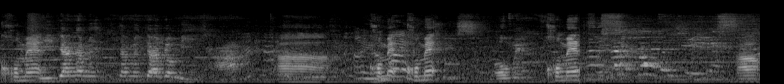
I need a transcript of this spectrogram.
米。米浆他们他们叫做米茶，ああー米やばい米欧美。米あごめんなさい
